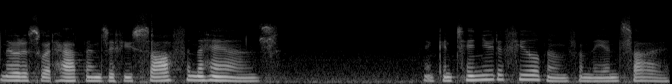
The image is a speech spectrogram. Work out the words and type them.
Notice what happens if you soften the hands and continue to feel them from the inside.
